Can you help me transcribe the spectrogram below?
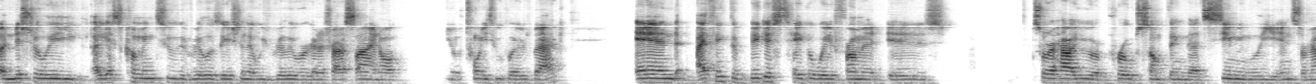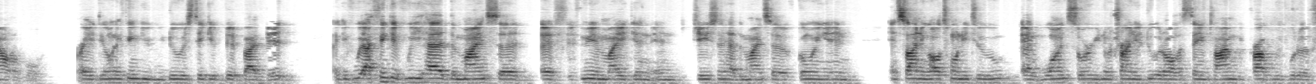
initially, I guess, coming to the realization that we really were going to try to sign all, you know, 22 players back and I think the biggest takeaway from it is sort of how you approach something that's seemingly insurmountable, right? The only thing you can do is take it bit by bit. Like if we, I think if we had the mindset, if, if me and Mike and, and Jason had the mindset of going in and signing all 22 at once or, you know, trying to do it all at the same time, we probably would have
